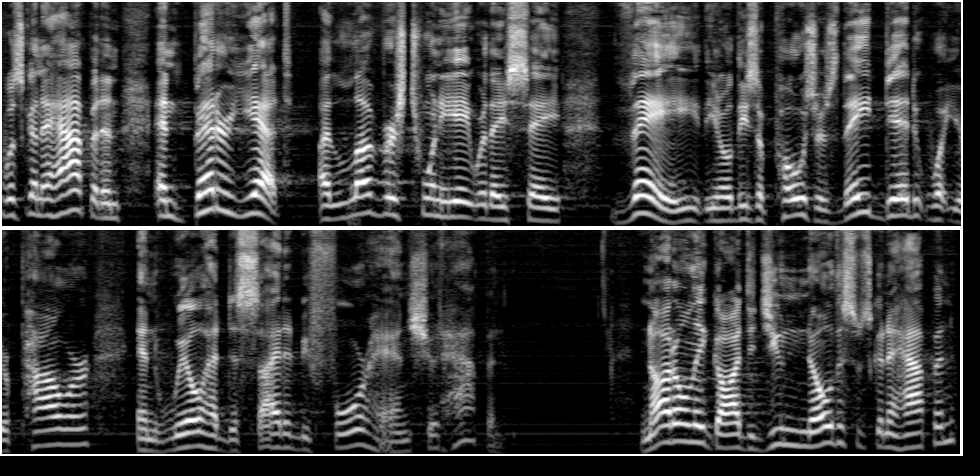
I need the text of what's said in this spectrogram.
was going to happen. And, and better yet, I love verse 28 where they say, they, you know, these opposers, they did what your power and will had decided beforehand should happen. Not only, God, did you know this was going to happen,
